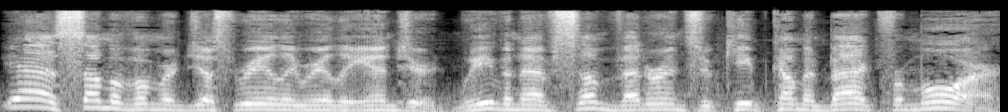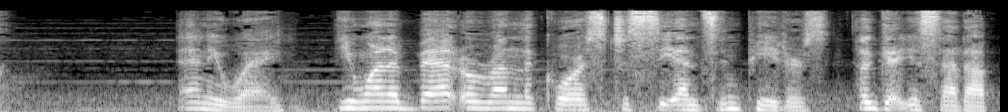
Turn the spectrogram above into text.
Yeah, some of them are just really, really injured. We even have some veterans who keep coming back for more. Anyway, you want to bet or run the course, to see Ensign Peters. He'll get you set up.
